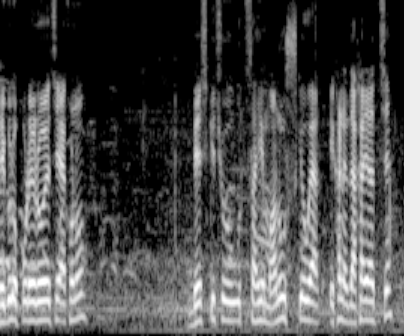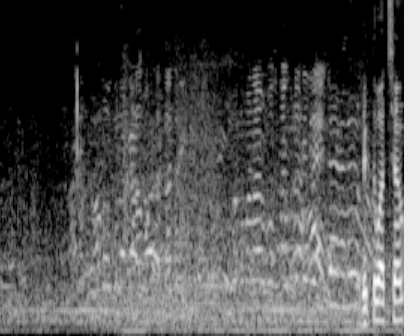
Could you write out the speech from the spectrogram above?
সেগুলো পড়ে রয়েছে এখনও বেশ কিছু উৎসাহী মানুষকেও এখানে দেখা যাচ্ছে। দেখতে পাচ্ছেন,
